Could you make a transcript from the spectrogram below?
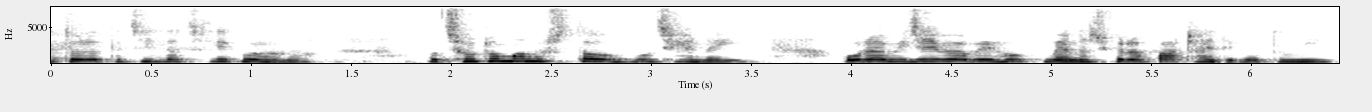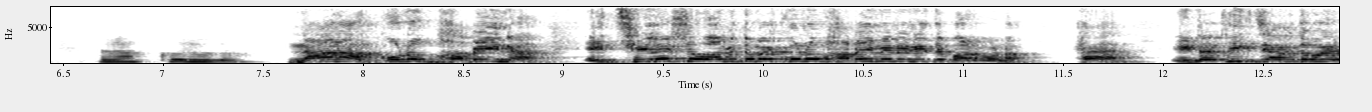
এত রাতে চিল্লাচিল্লি করো না। ও ছোট মানুষ তো, বুঝে নাই। ওরা আমি যেভাবে হোক ম্যানেজ করে পাঠাই দেবো তুমি রাগ করো না। না না কোনোভাবেই না। এই ছেলে সহ আমি তোমায় কোনোভাবেই মেনে নিতে পারব না। হ্যাঁ এটা ঠিক যে আমি তোমাকে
